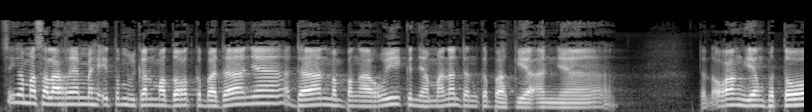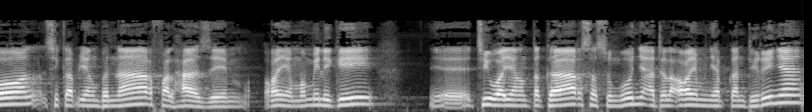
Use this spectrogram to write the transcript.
Sehingga masalah remeh itu memberikan madarat kepadanya dan mempengaruhi kenyamanan dan kebahagiaannya. Dan orang yang betul, sikap yang benar, falhazim, orang yang memiliki ya, jiwa yang tegar, sesungguhnya adalah orang yang menyiapkan dirinya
